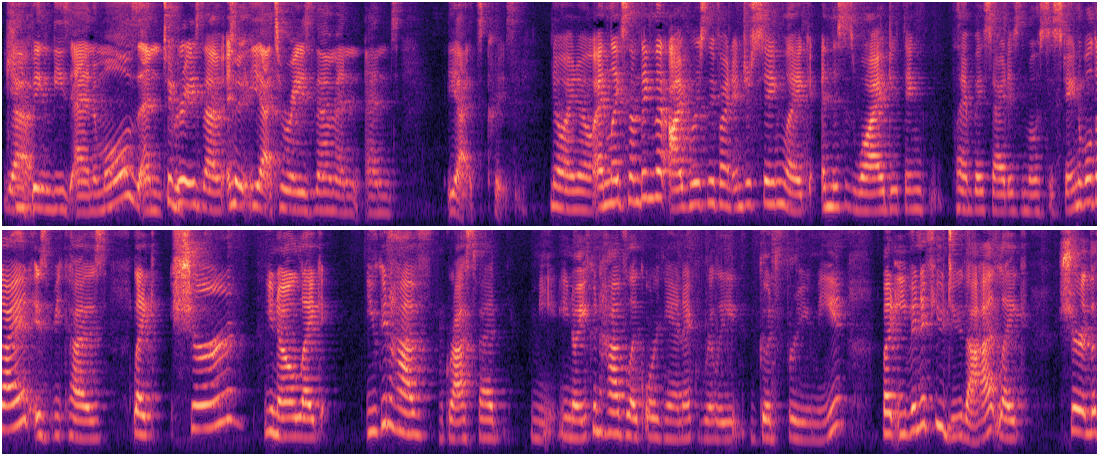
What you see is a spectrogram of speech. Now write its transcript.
yeah. keeping these animals and to, to raise them. To, yeah, to raise them and and yeah, it's crazy. No, I know. And like something that I personally find interesting, like, and this is why I do think plant based diet is the most sustainable diet, is because, like, sure, you know, like, you can have grass fed meat, you know, you can have like organic, really good for you meat. But even if you do that, like, sure, the,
